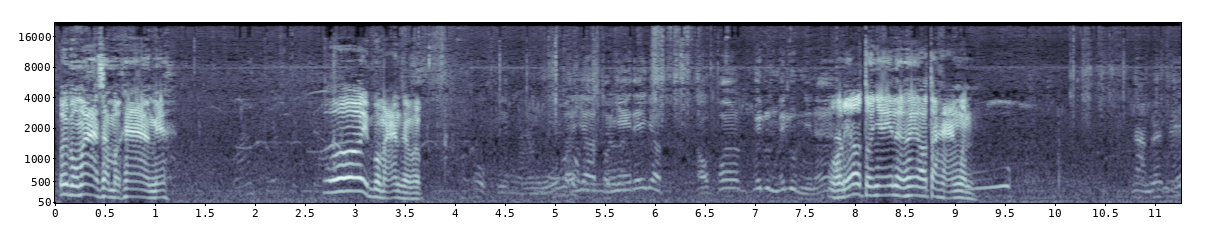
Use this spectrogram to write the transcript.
เอ้ยประมาณสามข้านไหมโอ้ยประมาณสามครับแต่ยอดตัวใหญ่ได้ยอดเอาพอไม่รุ่นไม่รุ่นนี่นะโอ้เดี๋ยวเอาตัวใหญ่เลยเฮ้ยเอาตาหางมันน้ำเลยสิ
